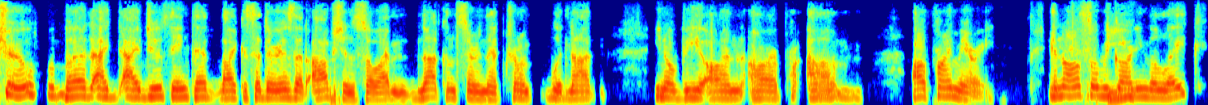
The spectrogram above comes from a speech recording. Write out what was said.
True, but I I do think that, like I said, there is that option. So I'm not concerned that Trump would not, you know, be on our um our primary. And also you- regarding the lake,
